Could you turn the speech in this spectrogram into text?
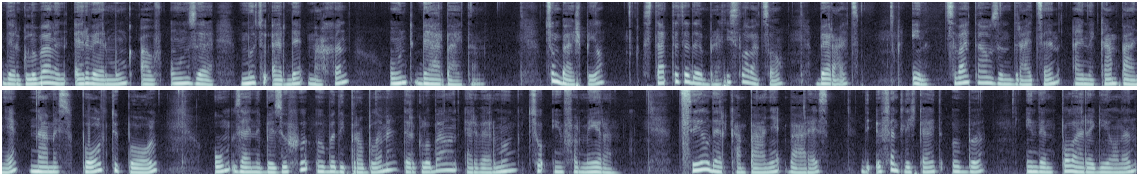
der globalen Erwärmung auf unsere Mutter Erde machen und bearbeiten. Zum Beispiel startete der Bratislava Zoo bereits in 2013 eine Kampagne namens Pole to Pole, um seine Besucher über die Probleme der globalen Erwärmung zu informieren. Ziel der Kampagne war es, die Öffentlichkeit über in den Polarregionen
